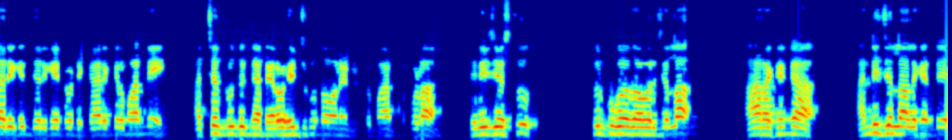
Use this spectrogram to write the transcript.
తారీఖున జరిగేటువంటి కార్యక్రమాన్ని అత్యద్భుతంగా నిర్వహించుకుందాం అనేటువంటి మాటను కూడా తెలియజేస్తూ తూర్పుగోదావరి జిల్లా ఆ రకంగా అన్ని జిల్లాల కంటే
